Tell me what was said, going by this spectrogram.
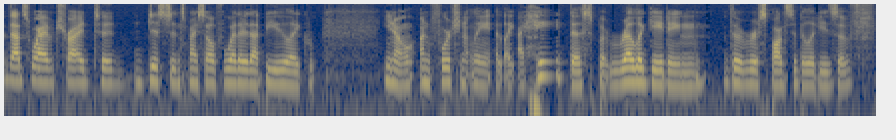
that's why i've tried to distance myself whether that be like you know unfortunately like i hate this but relegating the responsibilities of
